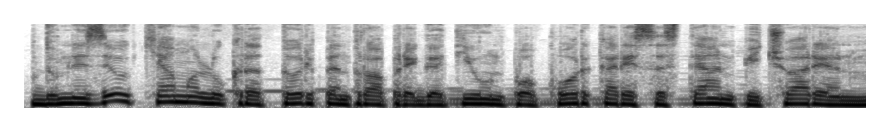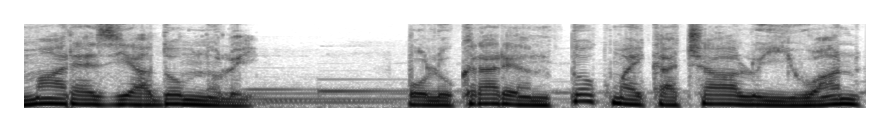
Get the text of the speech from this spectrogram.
Dumnezeu cheamă lucrători pentru a pregăti un popor care să stea în picioare în marea zi a Domnului. O lucrare în tocmai ca cea a lui Ioan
